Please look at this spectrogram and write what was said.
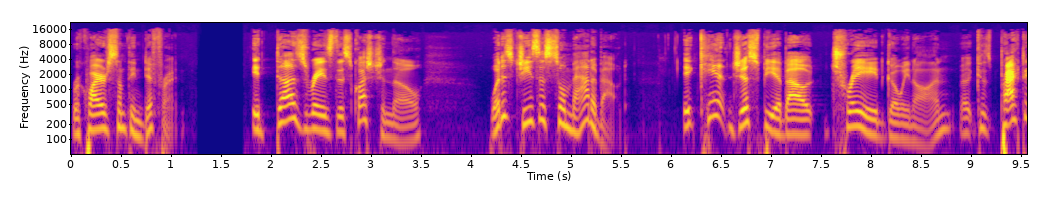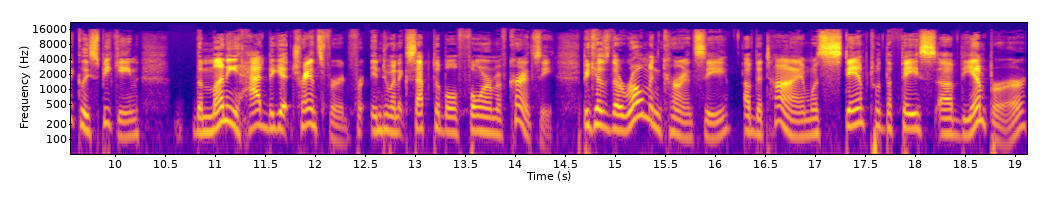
requires something different. It does raise this question, though what is Jesus so mad about? it can't just be about trade going on uh, because practically speaking the money had to get transferred for, into an acceptable form of currency because the roman currency of the time was stamped with the face of the emperor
